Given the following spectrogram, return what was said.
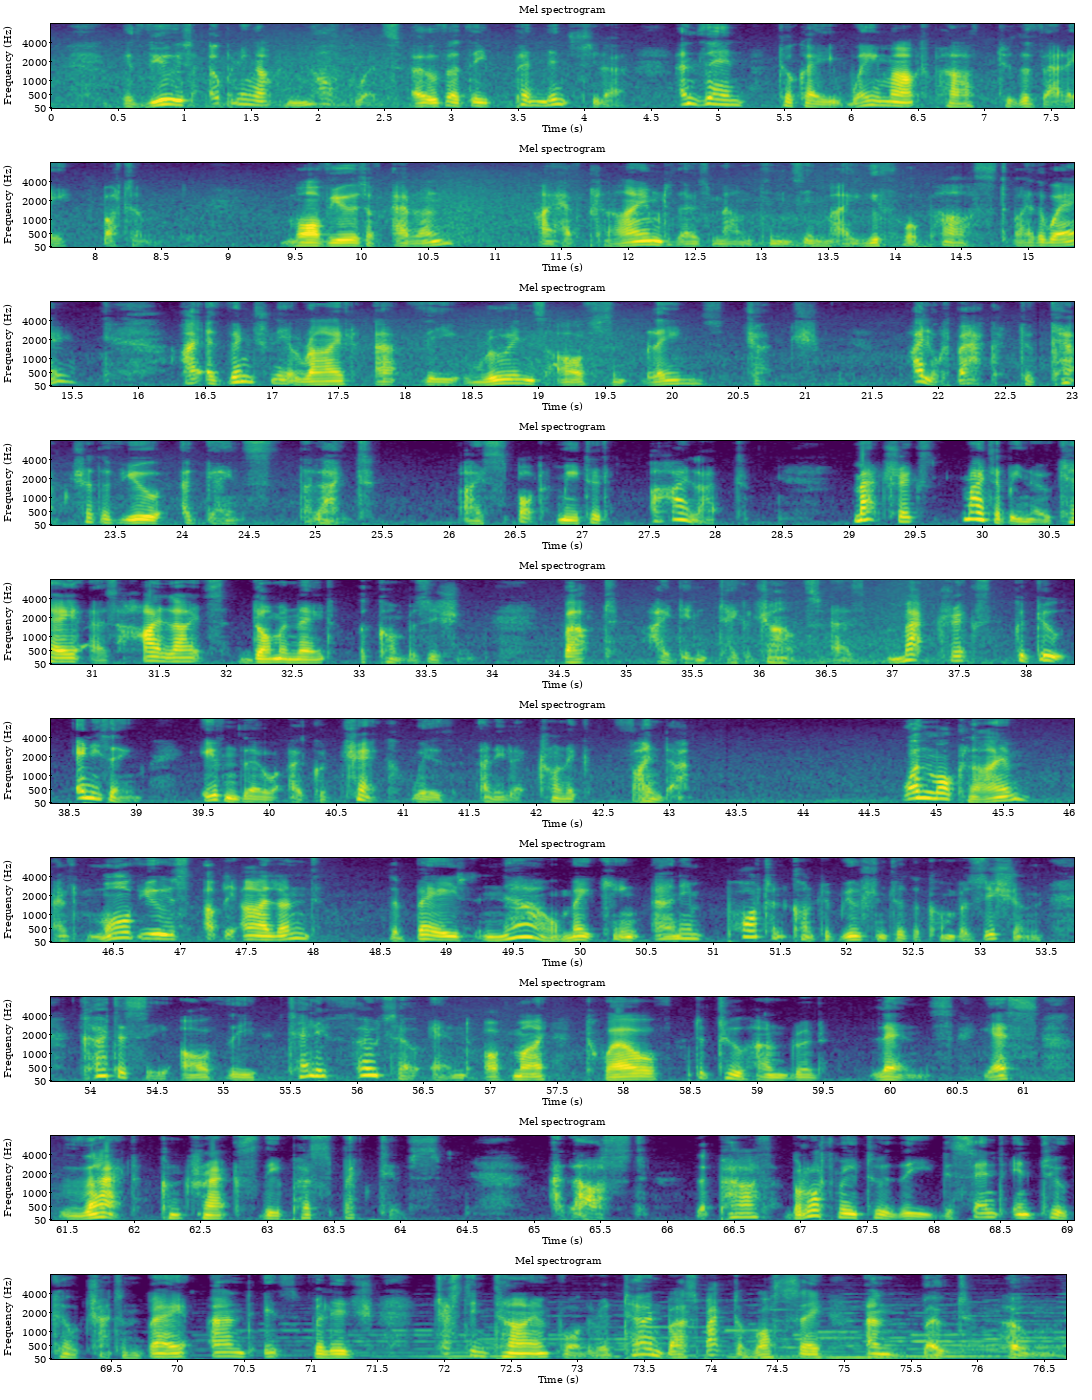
with views opening up northwards over the peninsula, and then took a waymarked path to the valley bottom. More views of Arran I have climbed those mountains in my youthful past, by the way. I eventually arrived at the ruins of St. Blane's Church. I looked back to capture the view against the light. I spot metered a highlight. Matrix might have been okay as highlights dominate a composition, but I didn't take a chance as Matrix could do anything even though I could check with an electronic finder. One more climb and more views up the island, the bays now making an important contribution to the composition, courtesy of the telephoto end of my 12 to 200 lens. Yes, that contracts the perspectives. At last, The path brought me to the descent into Kilchattan Bay and its village just in time for the return bus back to Rothesay and boat home.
